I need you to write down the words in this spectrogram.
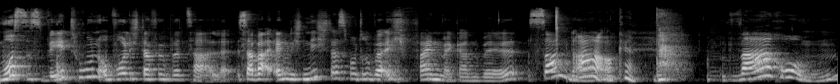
muss es wehtun, obwohl ich dafür bezahle. Ist aber eigentlich nicht das, worüber ich fein meckern will, sondern Ah, okay. warum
